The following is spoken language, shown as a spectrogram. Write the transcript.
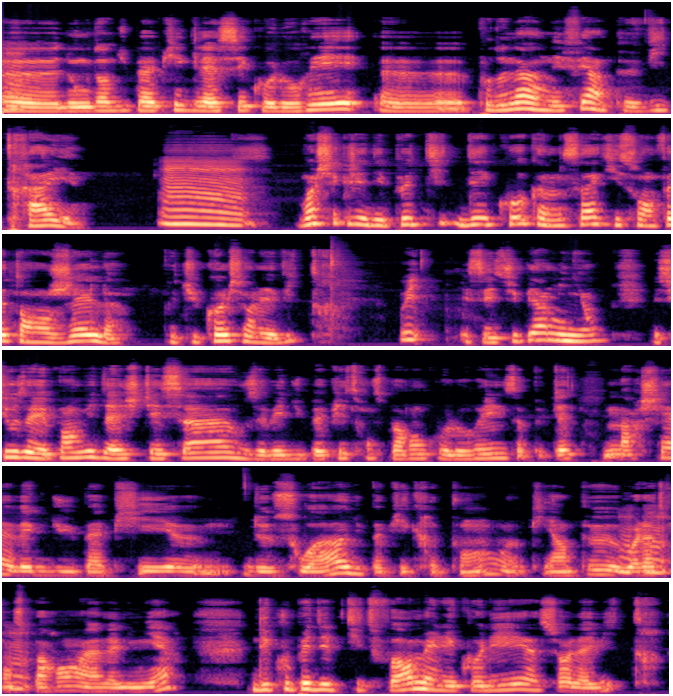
euh, donc dans du papier glacé coloré, euh, pour donner un effet un peu vitrail. Mhm. Moi, je sais que j'ai des petites décos comme ça qui sont en fait en gel que tu colles sur les vitres. Oui. Et c'est super mignon. Et si vous avez pas envie d'acheter ça, vous avez du papier transparent coloré, ça peut peut-être marcher avec du papier euh, de soie, du papier crépon, euh, qui est un peu Mm, voilà mm, transparent à la lumière. Découper des petites formes et les coller euh, sur la vitre.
